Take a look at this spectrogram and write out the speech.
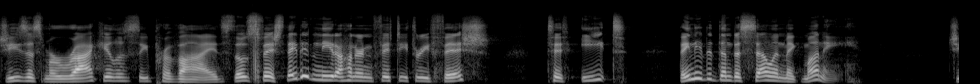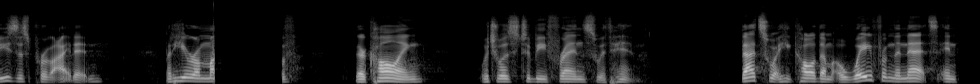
Jesus miraculously provides those fish. They didn't need 153 fish to eat, they needed them to sell and make money. Jesus provided, but he reminded of their calling, which was to be friends with him. That's what he called them away from the nets. And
